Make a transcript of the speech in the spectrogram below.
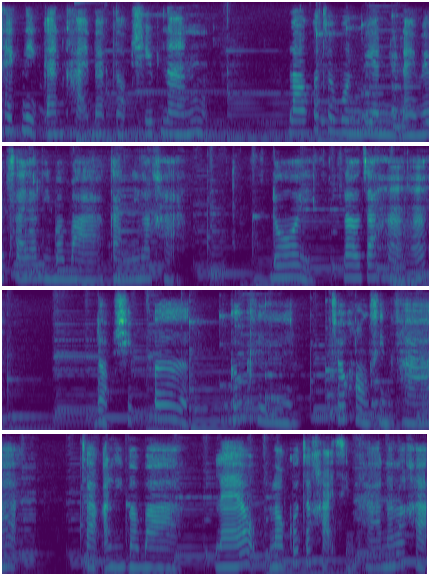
เทคนิคการขายแบบดรอปชิปนั้น เราก็จะวนเวียนอยู่ในเว็บไซต์ Alibaba กันนี่แหละค่ะ โดยเราจะหา Drop Shipper ก็คือเจ้าของสินค้าจาก Alibaba แล้วเราก็จะขายสินค้านั่นแหละค่ะ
